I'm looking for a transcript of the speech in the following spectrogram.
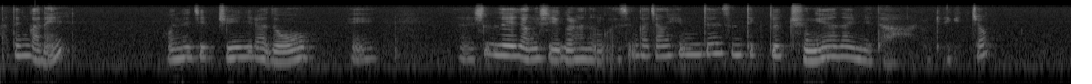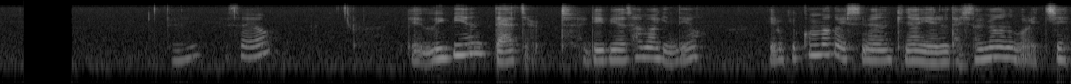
하든 간에 어느 집 주인이라도 예, 실내 장식을 하는 것은 가장 힘든 선택들 중에 하나입니다. 이렇게 되겠죠? 네, 했어요. 예, Libyan Desert, 리비아 사막인데요. 이렇게 콤마가 있으면 그냥 얘를 다시 설명하는 거랬지.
